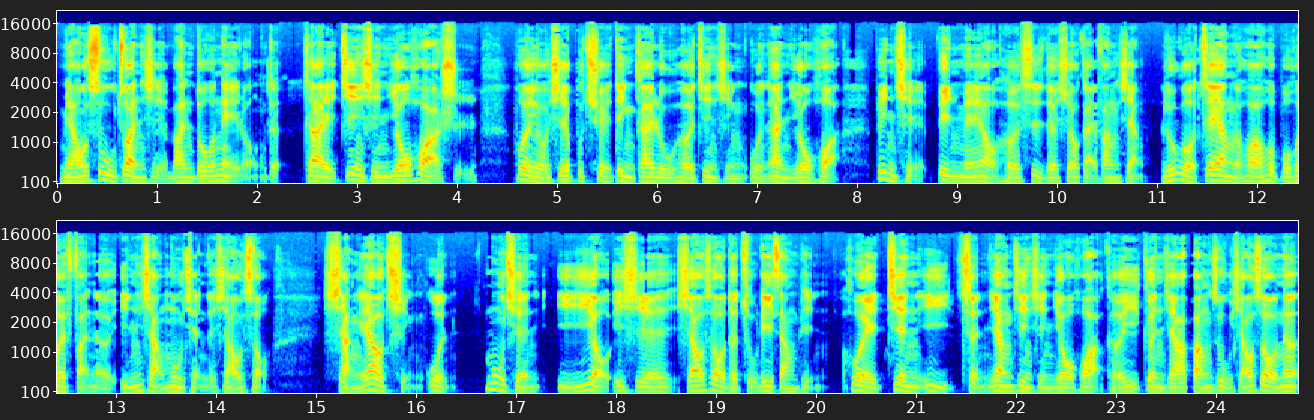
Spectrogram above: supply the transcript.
描述撰写蛮多内容的，在进行优化时，会有些不确定该如何进行文案优化。并且并没有合适的修改方向。如果这样的话，会不会反而影响目前的销售？想要请问，目前已有一些销售的主力商品，会建议怎样进行优化，可以更加帮助销售呢？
